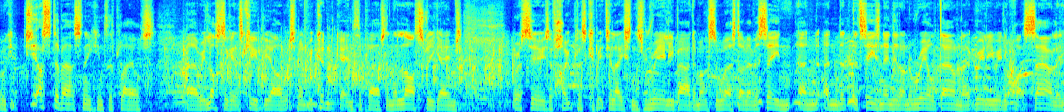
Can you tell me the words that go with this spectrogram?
we could just about sneak into the playoffs. Uh, we lost against QPR, which meant we couldn't get into the playoffs. And the last three games were a series of hopeless capitulations, really bad, amongst the worst I've ever seen. And and the, the season ended on a real down note, really, really quite sourly.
